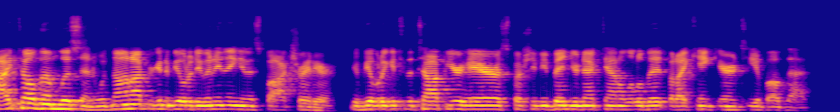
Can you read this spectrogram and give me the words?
I tell them, listen, with non-op, you're going to be able to do anything in this box right here. You'll be able to get to the top of your hair, especially if you bend your neck down a little bit, but I can't guarantee above that.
